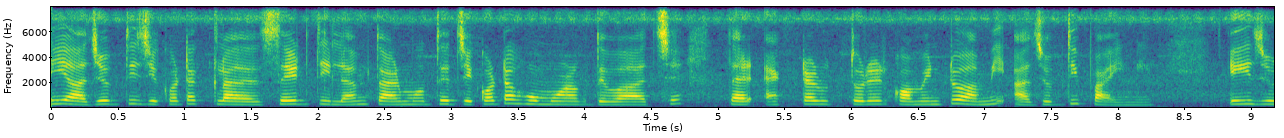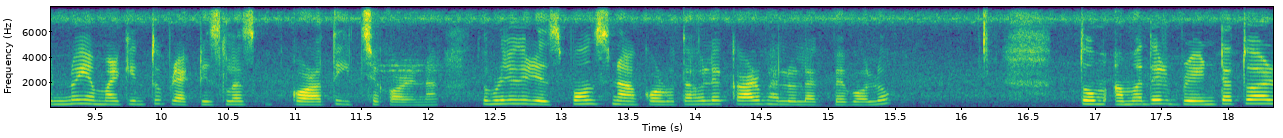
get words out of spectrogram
এই আজ অবধি যে কটা সেট দিলাম, তার মধ্যে যে কটা হোমওয়ার্ক দেওয়া আছে, তার একটার উত্তরের কমেন্টও আমি আজ অবধি পাইনি। এই জন্যই আমার কিন্তু প্র্যাকটিস ক্লাস করাতে ইচ্ছে করে না। তোমরা যদি রেসপন্স না করো, তাহলে কার ভালো লাগবে বলো? তো আমাদের ব্রেনটা তো আর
